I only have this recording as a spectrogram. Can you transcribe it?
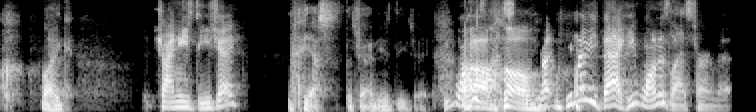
like chinese dj yes the chinese dj he, won his last, um, he might be back he won his last tournament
